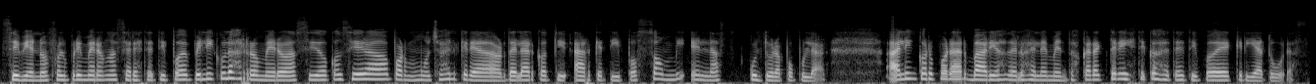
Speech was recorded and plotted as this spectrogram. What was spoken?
Si bien no fue el primero en hacer este tipo de películas, Romero ha sido considerado por muchos el creador del arquetipo zombie en la cultura popular, al incorporar varios de los elementos característicos de este tipo de criaturas.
